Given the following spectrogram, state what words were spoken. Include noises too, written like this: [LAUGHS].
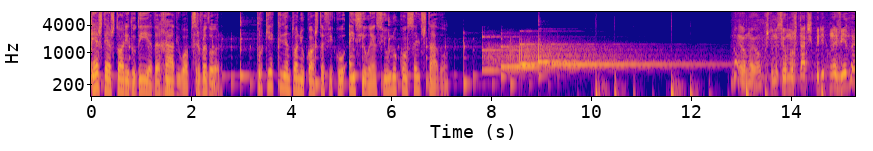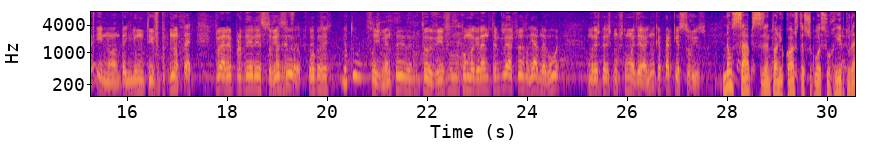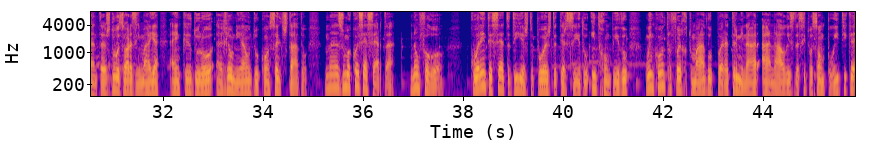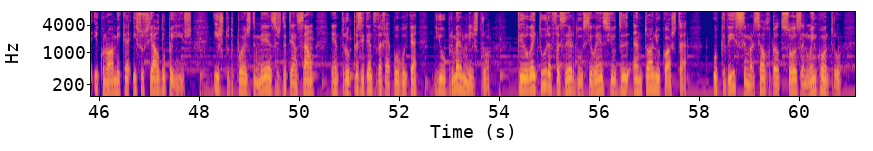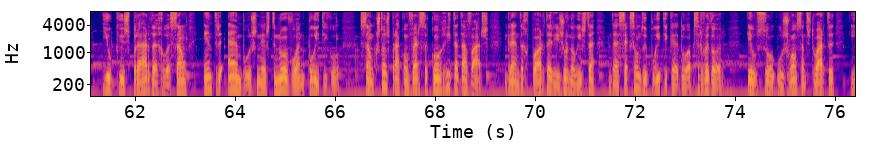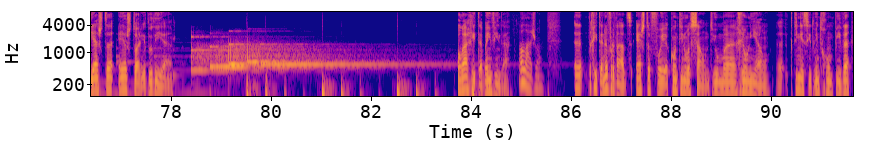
Esta é a história do dia da Rádio Observador. Por que é que António Costa ficou em silêncio no Conselho de Estado? Bem, eu, eu costumo ser o meu estado de espírito na vida e não tenho nenhum motivo [LAUGHS] para não ter, para perder esse sorriso pelo Conselho. Eu estou, felizmente, estou vivo com uma grande tranquilidade. As pessoas, aliás, na rua, uma das coisas que me costumam é dizer, olha, nunca perca esse sorriso. Não se sabe se António Costa chegou a sorrir durante as duas horas e meia em que durou a reunião do Conselho de Estado, mas uma coisa é certa: não falou. 47 dias depois de ter sido interrompido, o encontro foi retomado para terminar a análise da situação política, económica e social do país. Isto depois de meses de tensão entre o Presidente da República e o Primeiro-Ministro. Que leitura fazer do silêncio de António Costa? O que disse Marcelo Rebelo de Sousa no encontro? E o que esperar da relação entre ambos neste novo ano político? São questões para a conversa com Rita Tavares, grande repórter e jornalista da secção de política do Observador. Eu sou o João Santos Duarte e esta é a história do dia. Olá, Rita, bem-vinda. Olá, João. Uh, Rita, na verdade, esta foi a continuação de uma reunião uh, que tinha sido interrompida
